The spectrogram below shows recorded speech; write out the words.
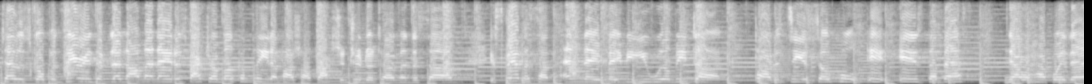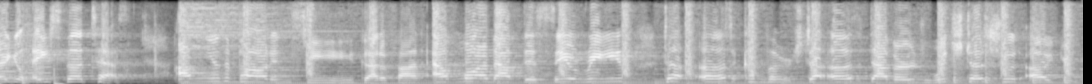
Telescoping series if denominator's factorable. Complete a partial fraction to determine the sum. Expand the sum and then maybe you will be done. PARTING C is so cool, it is the best. Now we're halfway there, you'll ace the test. I'm using PARTING C. Gotta find out more about this series. Does it converge? Does it diverge? Which test should I use?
